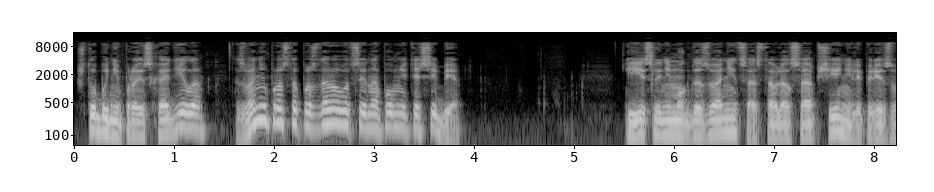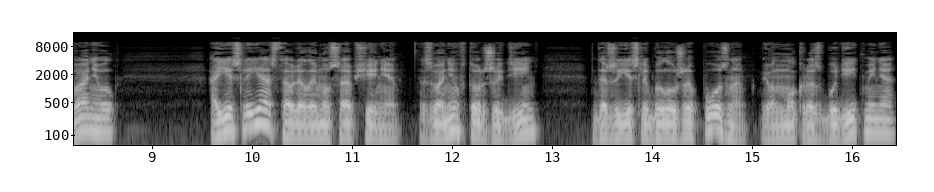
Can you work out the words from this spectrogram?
что бы ни происходило, звоню просто поздороваться и напомнить о себе. И если не мог дозвониться, оставлял сообщение или перезванивал. А если я оставлял ему сообщение, звонил в тот же день, даже если было уже поздно, и он мог разбудить меня.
